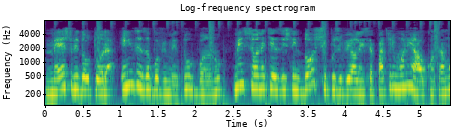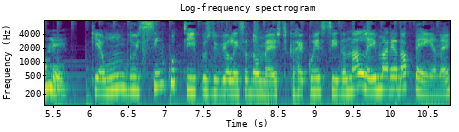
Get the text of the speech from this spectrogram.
mestre e doutora em desenvolvimento urbano, menciona que existem dois tipos de violência patrimonial contra a mulher que é um dos cinco tipos de violência doméstica reconhecida na Lei Maria da Penha, né?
